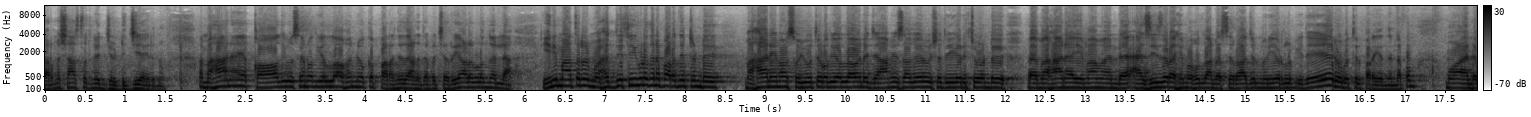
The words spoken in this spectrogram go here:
കർമ്മശാസ്ത്രത്തിന്റെ ജഡ്ജി ആയിരുന്നു. മഹാനായ കാലി ഹുസൈൻ അലി അള്ളാഹുനും ഒക്കെ പറഞ്ഞതാണ്. ഇത് അപ്പോൾ ചെറിയ ആളുകളൊന്നുമല്ല. ഇനി മാത്രമല്ല മുഹദ്ദിസീങ്ങൾ തന്നെ പറഞ്ഞിട്ടുണ്ട്. മഹാനായ ഇമാം സൊയ്യൂത്തി റലി അള്ളാഹുവിന്റെ ജാമ്യ സഹീർ വിശദീകരിച്ചുകൊണ്ട് മഹാനായ ഇമാം എന്റെ അസീസ് റഹിമഹുല്ലാന്റെ സിറാജുൽ മുനീറിലും ഇതേ രൂപത്തിൽ പറയുന്നുണ്ട്. അപ്പം എന്റെ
